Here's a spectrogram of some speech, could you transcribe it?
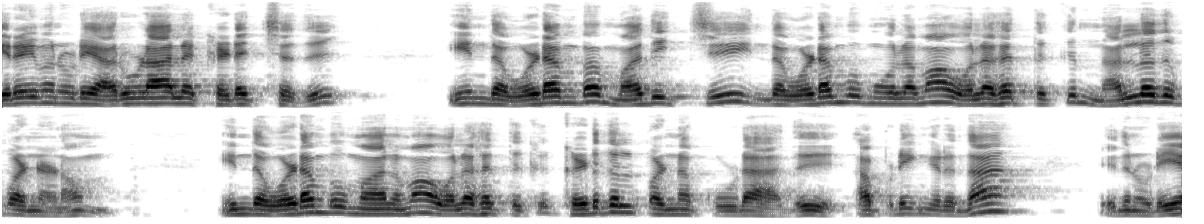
இறைவனுடைய அருளால் கிடைச்சது. இந்த உடம்பை மதித்து இந்த உடம்பு மூலமாக உலகத்துக்கு நல்லது பண்ணணும். இந்த உடம்பு மூலமாக உலகத்துக்கு கெடுதல் பண்ணக்கூடாது அப்படிங்கிறது தான் இதனுடைய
